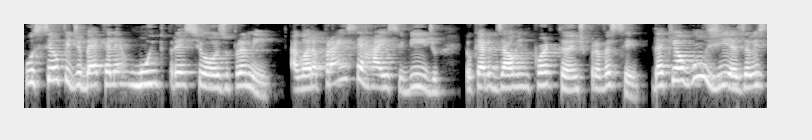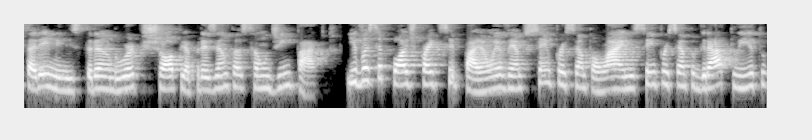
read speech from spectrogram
O seu feedback ele é muito precioso para mim. Agora, para encerrar esse vídeo, eu quero dizer algo importante para você. Daqui a alguns dias eu estarei ministrando workshop apresentação de impacto. E você pode participar, é um evento 100% online, 100% gratuito.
